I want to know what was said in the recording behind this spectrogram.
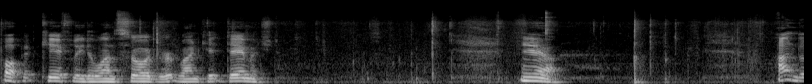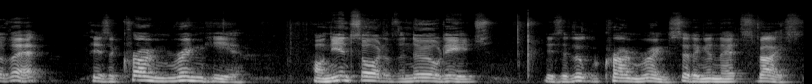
Pop it carefully to one side where it won't get damaged. Now, under that there's a chrome ring here. On the inside of the knurled edge there's a little chrome ring sitting in that space.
